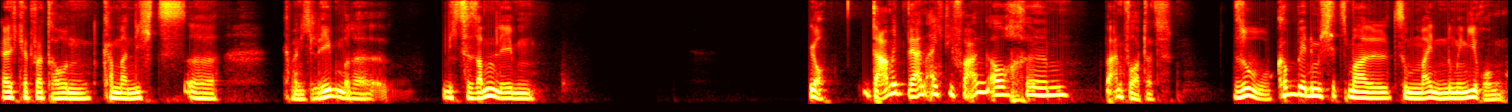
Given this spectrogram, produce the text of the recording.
Ehrlichkeit, Vertrauen kann man nichts, äh, kann man nicht leben oder nicht zusammenleben. Ja, damit wären eigentlich die Fragen auch ähm, beantwortet. So, kommen wir nämlich jetzt mal zu meinen Nominierungen.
